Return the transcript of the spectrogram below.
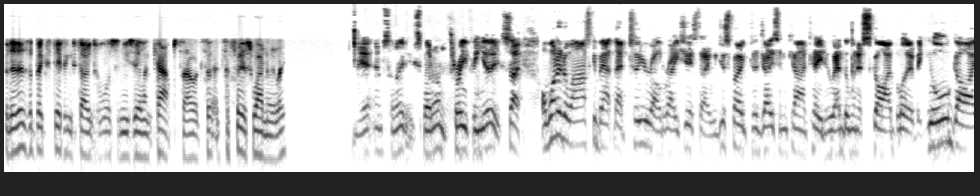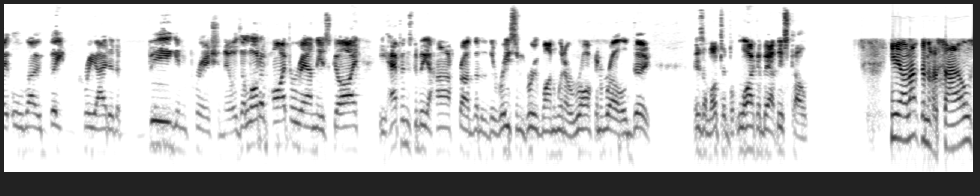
but it is a big stepping stone towards the New Zealand Cup. So it's a, it's the first one really. Yeah, absolutely. Spot on. Three for you. So I wanted to ask about that two year old race yesterday. We just spoke to Jason Carkeed, who had the winner Sky Blue, but your guy, although beaten, created a big impression. There was a lot of hype around this guy. He happens to be a half brother to the recent Group One winner, Rock and Roll Duke. There's a lot to like about this colt. Yeah, I loved him at the sales,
